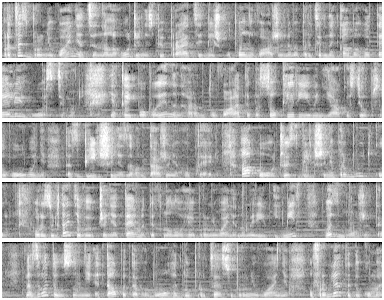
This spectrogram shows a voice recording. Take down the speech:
Процес бронювання це налагодження співпраці між уповноваженими працівниками готелю і гостями, який повинен гарантувати високий рівень якості обслуговування та збільшення завантаження готелю, а отже, збільшення прибутку. У результаті вивчення теми технологія бронювання номерів і місць ви зможете назвати основні етапи та вимоги до процесу бронювання, оформляти документи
